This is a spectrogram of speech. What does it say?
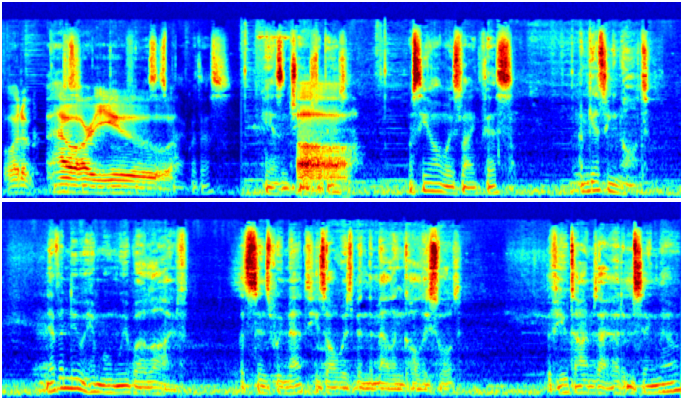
What? ab- How are Is you? back with us? He hasn't changed a Oh. bit. Was he always like this? I'm guessing not. Never knew him when we were alive. But since we met, he's always been the melancholy sort. The few times I heard him sing, though,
